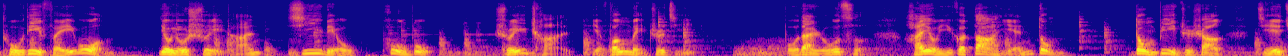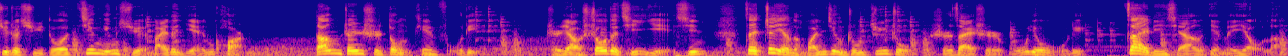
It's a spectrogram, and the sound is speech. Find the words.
土地肥沃，又有水潭、溪流、瀑布，水产也丰美之极。不但如此，还有一个大岩洞，洞壁之上结聚着许多晶莹雪白的岩块，当真是洞天福地。只要收得起野心，在这样的环境中居住，实在是无忧无虑，再理想也没有了。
